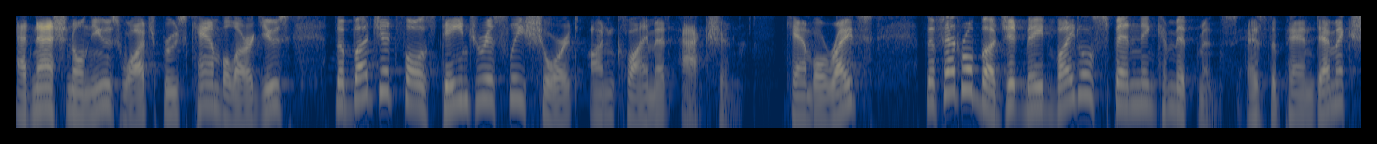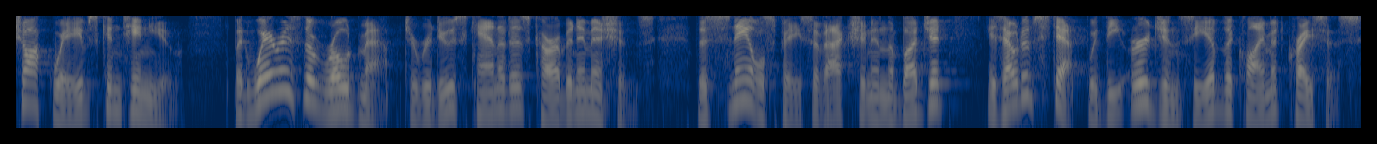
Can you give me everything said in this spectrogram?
At National Newswatch, Bruce Campbell argues the budget falls dangerously short on climate action. Campbell writes The federal budget made vital spending commitments as the pandemic shockwaves continue. But where is the roadmap to reduce Canada's carbon emissions? The snail's pace of action in the budget is out of step with the urgency of the climate crisis.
